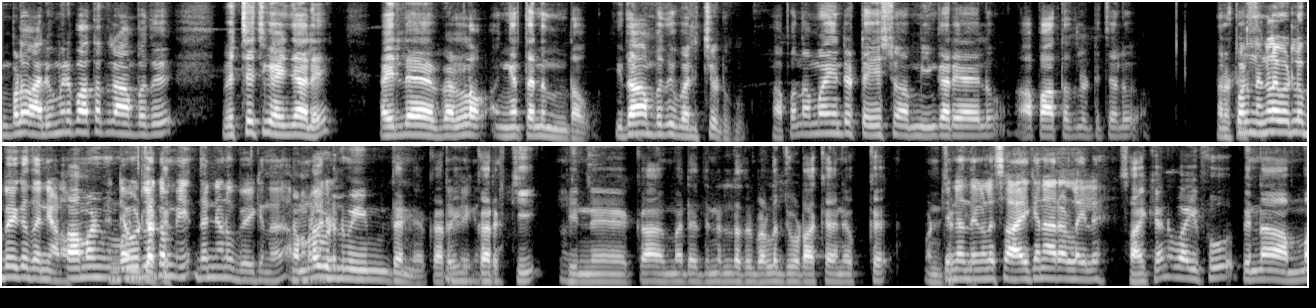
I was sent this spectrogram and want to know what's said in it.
ഇമ്പളം അലൂമിനിയം പാത്രത്തിലാകുമ്പോൾ വെച്ച് കഴിഞ്ഞാൽ അതിലെ വെള്ളം ഇങ്ങനെ തന്നെ ഉണ്ടാവും ഇതാകുമ്പോൾ ഇത് വലിച്ചെടുക്കും. അപ്പോൾ നമ്മൾ അതിന്റെ ടേസ്റ്റ് മീൻ കറി ആയാലും ആ പാത്രത്തിലിട്ടിച്ചാൽ ഇപ്പോൾ നിങ്ങളെ വീട്ടിൽ ഉപയോഗിക്കുന്നത് തന്നെയാണ്? വീട്ടിലൊക്കെ ഉപയോഗിക്കുന്നത്. നമ്മുടെ വീട്ടിൽ മീൻ തന്നെ. കറി കറക്കി പിന്നെ മറ്റേ ഇതിനെല്ലാം വെള്ളം ചൂടാക്കാനൊക്കെ പിന്നെ നിങ്ങൾ സഹായിക്കാൻ സഹായിക്കാൻ വൈഫ് പിന്നെ അമ്മ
